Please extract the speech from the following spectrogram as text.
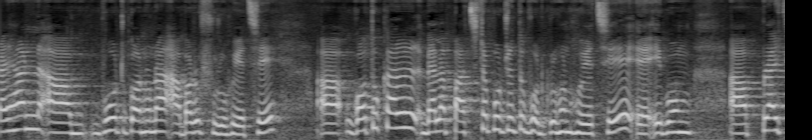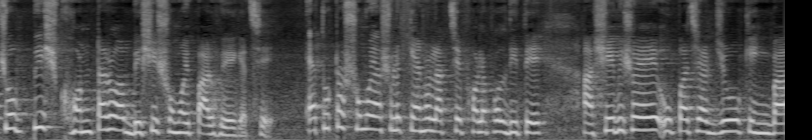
রায়হান ভোট গণনা আবারও শুরু হয়েছে। গতকাল বেলা পাঁচটা পর্যন্ত ভোট গ্রহণ হয়েছে এবং প্রায় চব্বিশ ঘন্টারও বেশি সময় পার হয়ে গেছে। এতটা সময় আসলে কেন লাগছে ফলাফল দিতে? সে বিষয়ে উপাচার্য কিংবা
